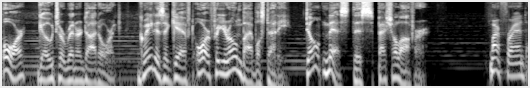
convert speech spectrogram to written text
or go to Renner.org. Great as a gift or for your own Bible study. Don't miss this special offer. My friend,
